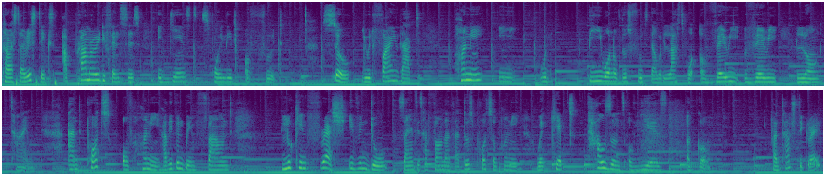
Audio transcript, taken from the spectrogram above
characteristics are primary defenses against spoilage of food. So, you would find that honey would be one of those foods that would last for a very, very long time. And pots of honey have even been found looking fresh, even though scientists have found out that those pots of honey were kept thousands of years ago. Fantastic, right?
